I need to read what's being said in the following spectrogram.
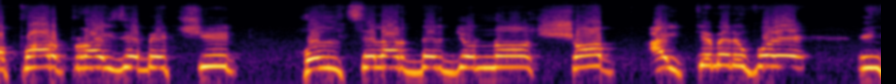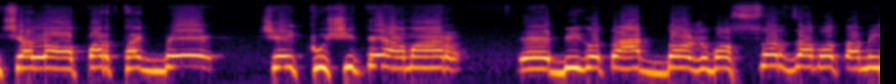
অফার প্রাইজে বেডশিট হোলসেলারদের জন্য সব আইটেমের উপরে ইনশাল্লাহ অফার থাকবে। সেই খুশিতে আমার বিগত আট দশ বছর যাবত আমি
